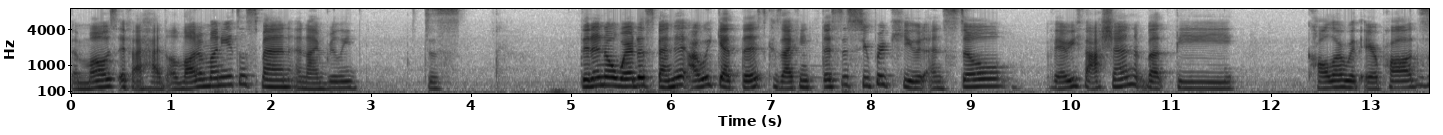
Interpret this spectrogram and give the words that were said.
the most if I had a lot of money to spend and I really just didn't know where to spend it, I would get this because I think this is super cute and still very fashion, but the collar with AirPods,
